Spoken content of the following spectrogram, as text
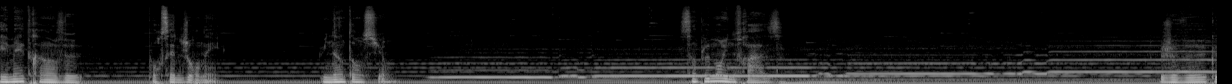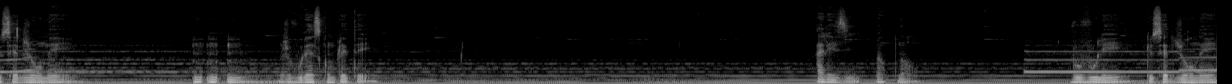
émettre un vœu pour cette journée, une intention, simplement une phrase. Je veux que cette journée... Hum, hum, hum, je vous laisse compléter. Allez-y maintenant. Vous voulez que cette journée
